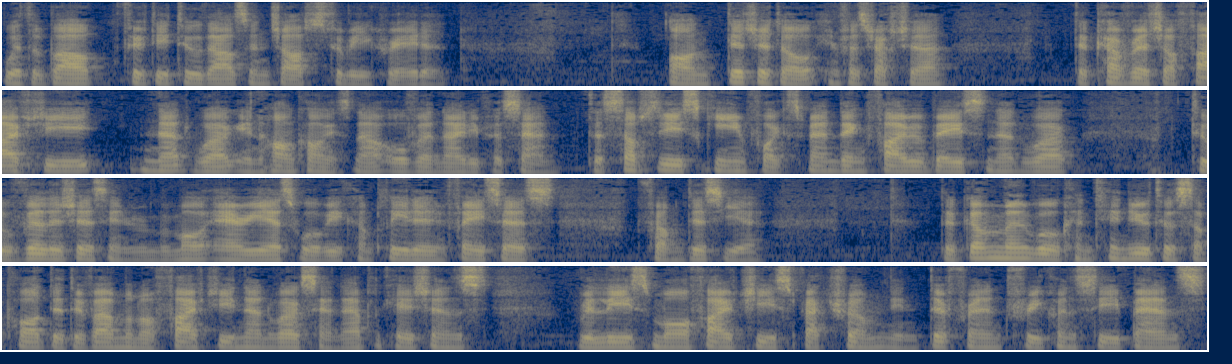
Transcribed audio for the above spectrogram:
with about 52,000 jobs to be created. On digital infrastructure, the coverage of 5G network in Hong Kong is now over 90%. The subsidy scheme for expanding fiber-based network to villages in remote areas will be completed in phases from this year. The government will continue to support the development of 5G networks and applications, release more 5G spectrum in different frequency bands,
